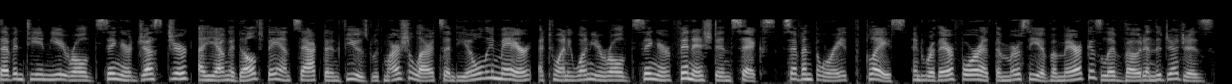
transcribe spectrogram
17-year-old singer Just Jerk, a young adult dance act infused with martial arts and Yoli Mayor, a 21-year-old singer finished in 6th, 7th or 8th place, and were therefore at the mercy of America's live vote and the judges.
